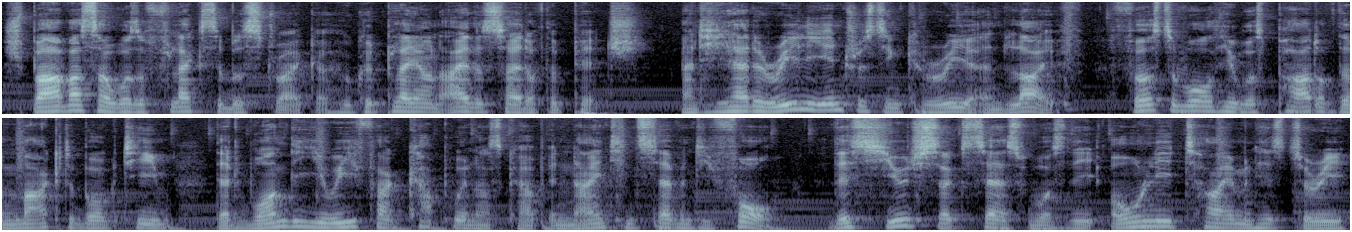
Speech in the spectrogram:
Sparwasser was a flexible striker who could play on either side of the pitch. And he had a really interesting career and life. First of all, he was part of the Magdeburg team that won the UEFA Cup Winners' Cup in 1974. This huge success was the only time in history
